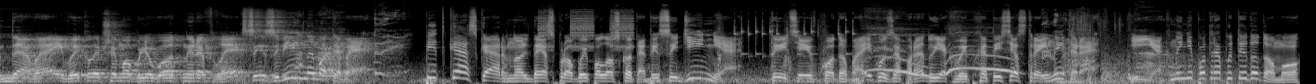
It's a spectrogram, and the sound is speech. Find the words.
Давай викличемо блювотний рефлекс і звільнимо тебе. Підказка, Арнольде, спробуй полоскотати сидіння. Тицяй вподобайку за пораду, як випхатися з трейнитера. І як нині потрапити додому.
